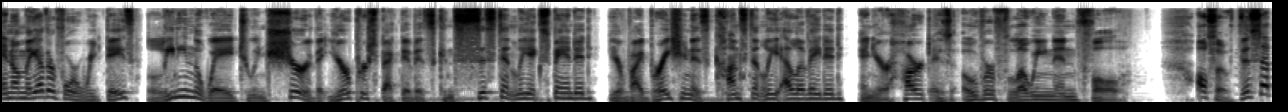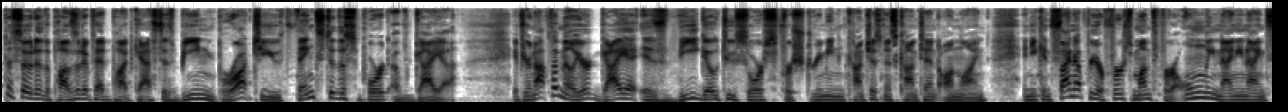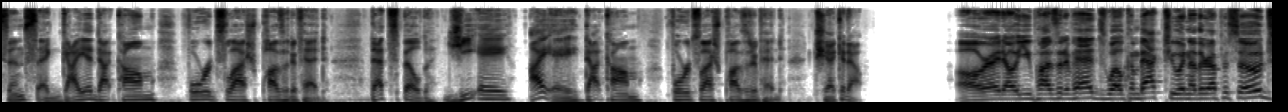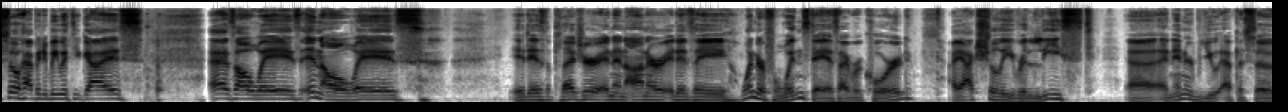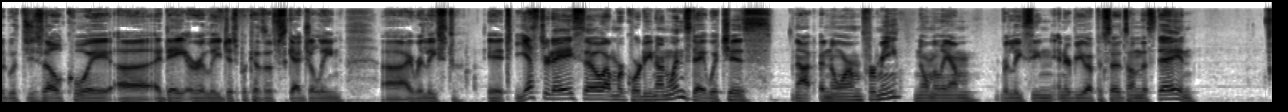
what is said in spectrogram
and on the other four weekdays, leading the way to ensure that your perspective is consistently expanded, your vibration is constantly elevated, and your heart is overflowing and full. Also, this episode of the Positive Head podcast is being brought to you thanks to the support of Gaia. If you're not familiar, Gaia is the go to source for streaming consciousness content online, and you can sign up for your first month for only 99 cents at gaia.com forward slash positive head. That's spelled G A I A dot com forward slash positive head. Check it out. All right, all you positive heads, welcome back to another episode. So happy to be with you guys. As always, in always, it is a pleasure and an honor. It is a wonderful Wednesday as I record. I actually released uh, an interview episode with Giselle Coy uh, a day early just because of scheduling. Uh, I released it yesterday, so I'm recording on Wednesday, which is not a norm for me. Normally, I'm releasing interview episodes on this day, and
